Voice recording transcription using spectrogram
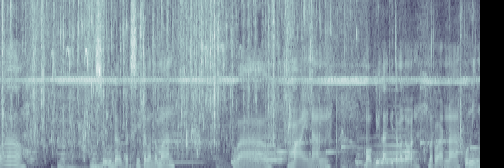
Wow. Sudah bersih teman-teman. Wow. Mainan mobil lagi teman-teman. Berwarna kuning.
